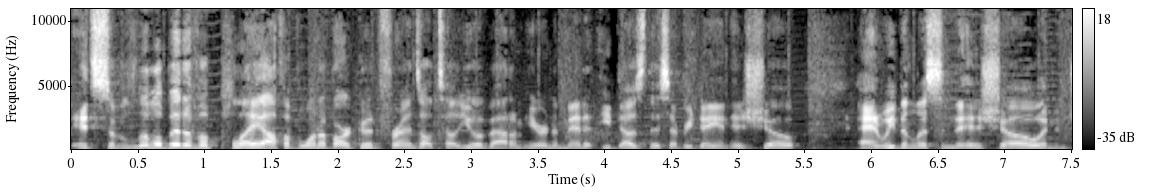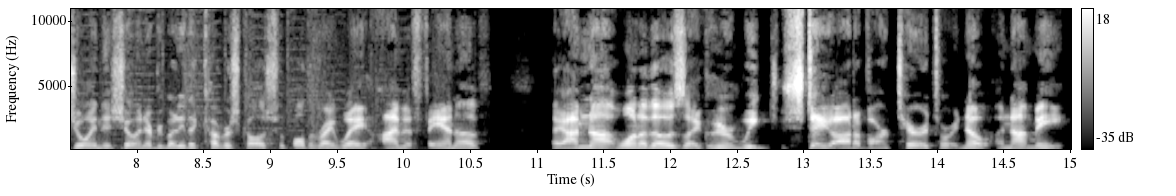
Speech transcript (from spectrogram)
it's a little bit of a play off of one of our good friends. I'll tell you about him here in a minute. He does this every day in his show. And we've been listening to his show and enjoying his show and everybody that covers college football the right way, I'm a fan of. Like I'm not one of those like we stay out of our territory. No, not me.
